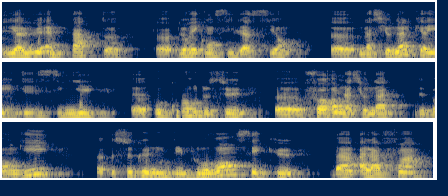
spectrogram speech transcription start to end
il y a eu un pacte de réconciliation nationale qui a été signé au cours de ce Forum national de Bangui. ce que nous déplorons, c'est que ben, à la fin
